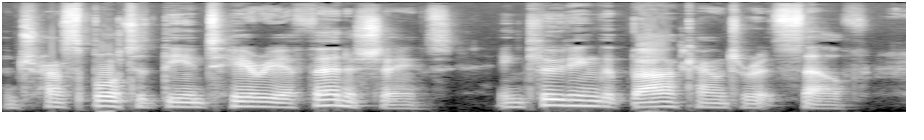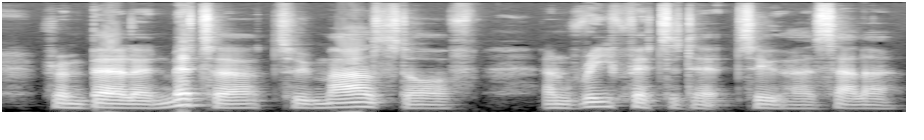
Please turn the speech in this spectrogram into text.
and transported the interior furnishings, including the bar counter itself, from Berlin Mitte to Mahlsdorf and refitted it to her cellar.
